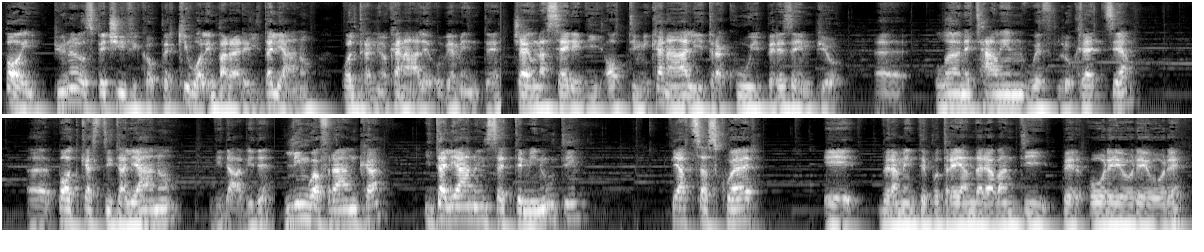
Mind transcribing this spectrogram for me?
Poi, più nello specifico, per chi vuole imparare l'italiano, oltre al mio canale ovviamente, c'è una serie di ottimi canali, tra cui per esempio eh, Learn Italian with Lucrezia, eh, Podcast Italiano di Davide, Lingua Franca, Italiano in 7 minuti, Piazza Square e veramente potrei andare avanti per ore e ore e ore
